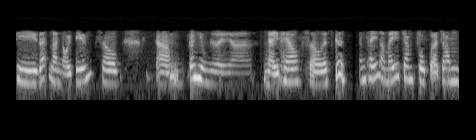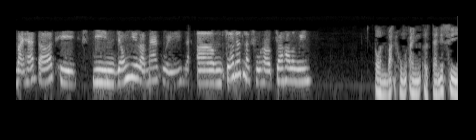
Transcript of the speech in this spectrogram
thì rất là nổi tiếng. So um, có nhiều người uh, nhảy theo. So that's good. Em thấy là mấy trang phục ở trong bài hát đó thì nhìn giống như là ma quỷ um, sẽ rất là phù hợp cho Halloween. Còn bạn Hùng Anh ở Tennessee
